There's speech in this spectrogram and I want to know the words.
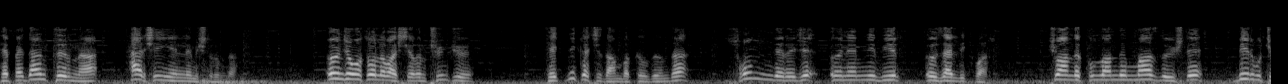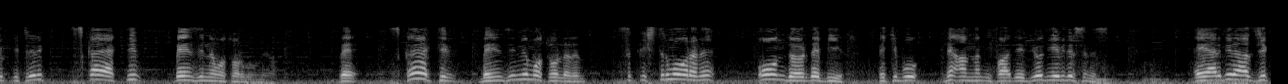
tepeden tırnağa her şeyi yenilemiş durumda. Önce motorla başlayalım çünkü teknik açıdan bakıldığında son derece önemli bir özellik var. Şu anda kullandığım Mazda 3'te 1,5 litrelik Skyactiv benzinli motor bulunuyor. Ve Skyactiv benzinli motorların sıkıştırma oranı 14'e 1. Peki bu ne anlam ifade ediyor diyebilirsiniz. Eğer birazcık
